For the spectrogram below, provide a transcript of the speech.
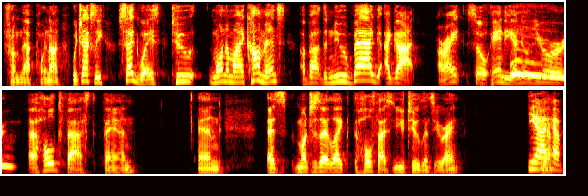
from that point on. Which actually segues to one of my comments about the new bag I got. All right. So Andy, I know you're a Holdfast fan, and as much as I like the Holdfast, you too, Lindsay, right? Yeah, I have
